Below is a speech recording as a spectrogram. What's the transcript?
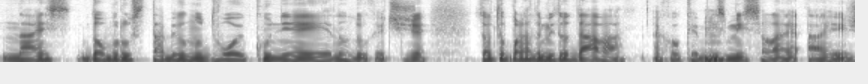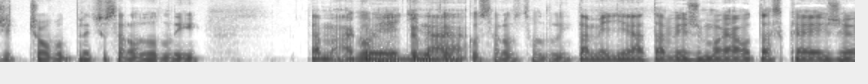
nájsť dobrú, stabilnú dvojku nie je jednoduché. Čiže z tohto pohľadu mi to dáva ako keby mm. zmysel aj, aj že čo, prečo sa rozhodli Tam ako jediná, tak, ako sa rozhodli. tam jediná tá, vieš, moja otázka je, že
